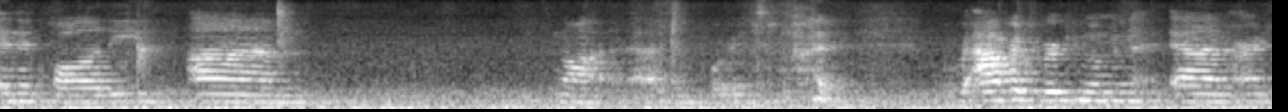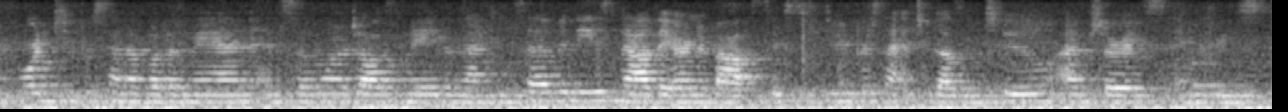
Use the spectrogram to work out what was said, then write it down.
inequality. Um, not as important, but average working women um, earned 42% of what a man in similar jobs made in the 1970s. Now they earn about 63% in 2002. I'm sure it's increased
